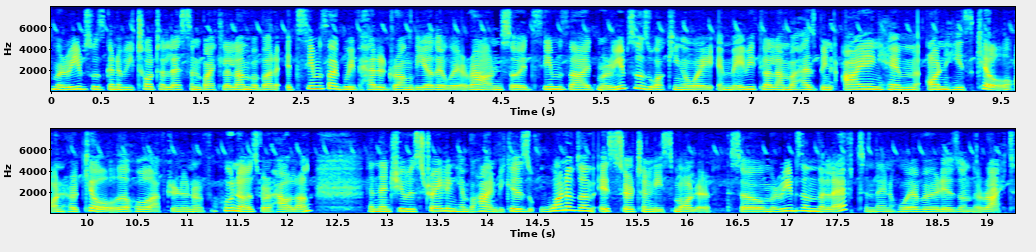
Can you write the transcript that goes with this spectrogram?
Maribs was going to be taught a lesson by Tlalamba, but it seems like we've had it wrong the other way around. So it seems like Maribs was walking away and maybe Tlalamba has been eyeing him on his kill, on her kill the whole afternoon or who knows for how long. And then she was trailing him behind because one of them is certainly smaller. So Maribs on the left and then whoever it is on the right.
